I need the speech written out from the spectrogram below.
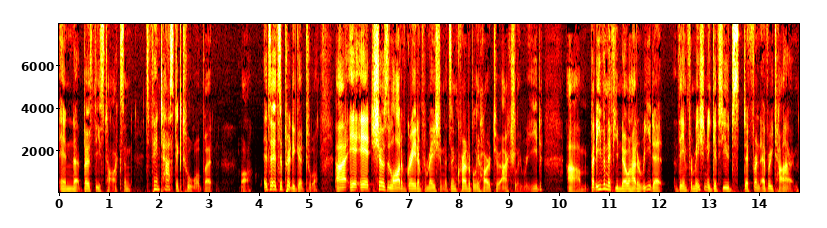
in both these talks, and it's a fantastic tool, but well, it's it's a pretty good tool. Uh, it, it shows a lot of great information. It's incredibly hard to actually read, um, but even if you know how to read it, the information it gives you is different every time.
